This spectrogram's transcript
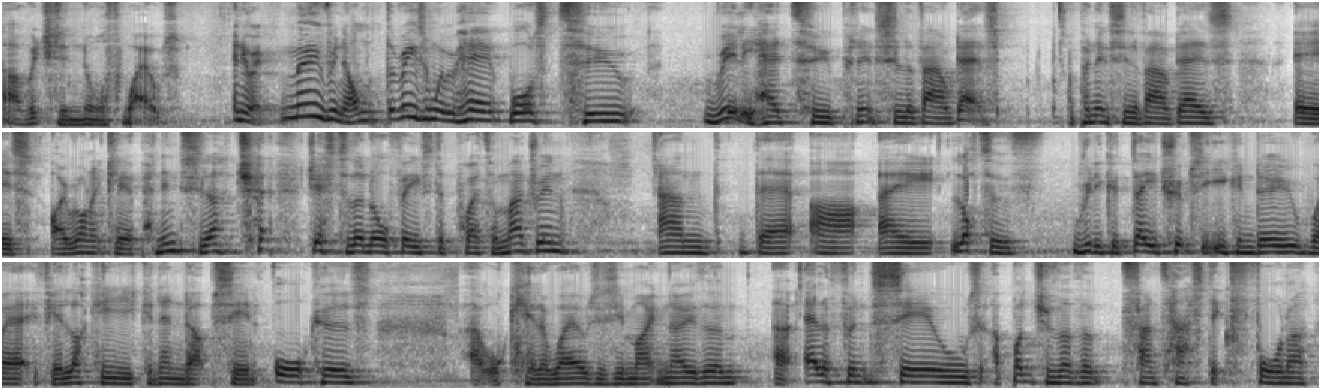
uh, which is in North Wales. Anyway, moving on. The reason we were here was to really head to Peninsula Valdes. Peninsula Valdes is ironically a peninsula just to the northeast of Puerto Madryn, and there are a lot of really good day trips that you can do where, if you're lucky, you can end up seeing orcas. Uh, or killer whales, as you might know them, uh, elephant seals, a bunch of other fantastic fauna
